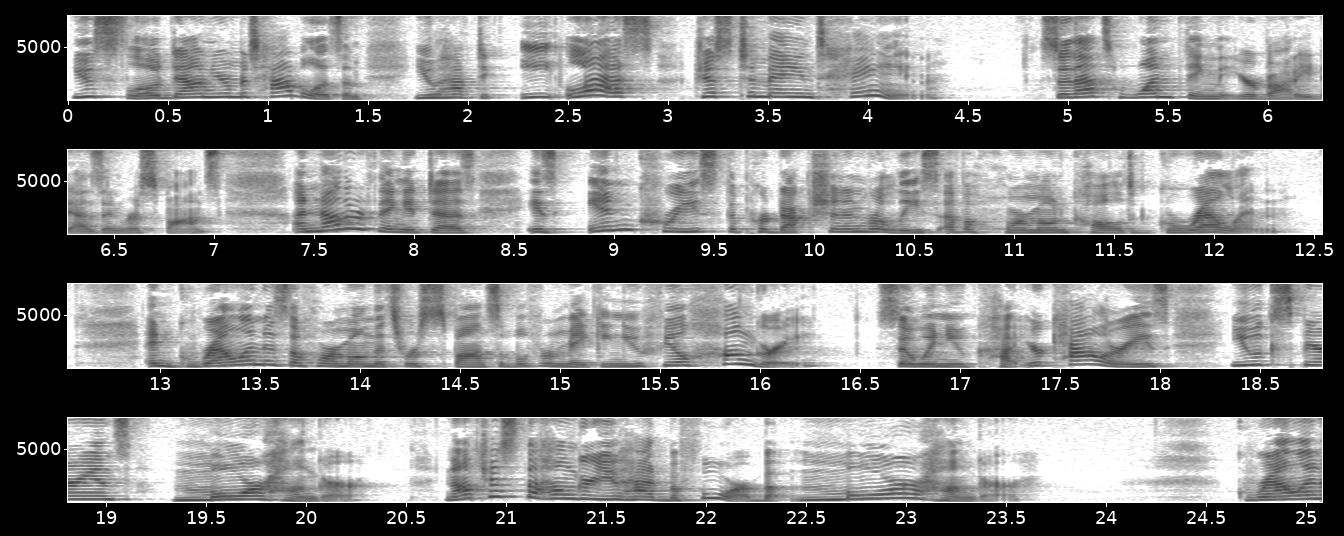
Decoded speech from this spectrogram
You slowed down your metabolism. You have to eat less just to maintain. So that's one thing that your body does in response. Another thing it does is increase the production and release of a hormone called ghrelin. And ghrelin is the hormone that's responsible for making you feel hungry. So when you cut your calories, you experience more hunger. Not just the hunger you had before, but more hunger. Ghrelin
